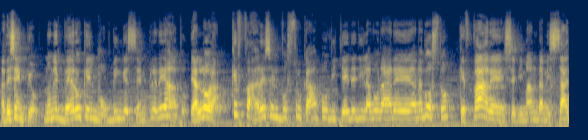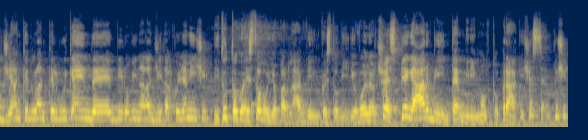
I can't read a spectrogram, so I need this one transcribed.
Ad esempio, non è vero che il mobbing è sempre reato. E allora, che fare se il vostro capo vi chiede di lavorare ad agosto? Che fare se vi manda messaggi anche durante il weekend e vi rovina la gita con gli amici? Di tutto questo voglio parlarvi in questo video. Voglio cioè spiegarvi in termini molto pratici e semplici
